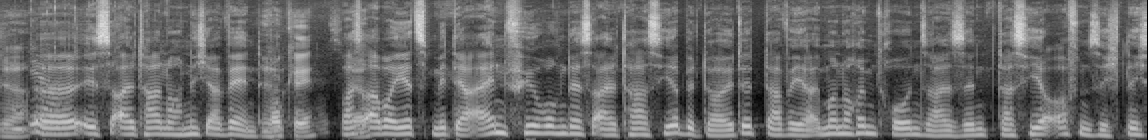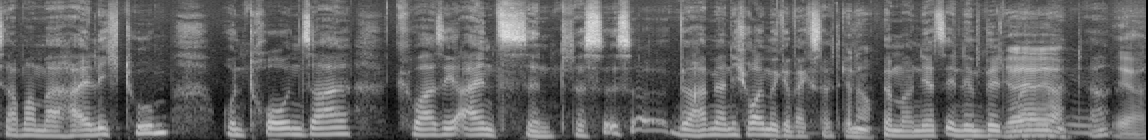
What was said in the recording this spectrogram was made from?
ja. äh, ist Altar noch nicht erwähnt. Okay. Was ja. aber jetzt mit der Einführung des Altars hier bedeutet, da wir ja immer noch im Thronsaal sind, dass hier offensichtlich, sagen wir mal, Heiligtum und Thronsaal quasi eins sind. Das ist, wir haben ja nicht Räume gewechselt, genau. wenn man jetzt in dem Bild ja, mal ja, ja. ja.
